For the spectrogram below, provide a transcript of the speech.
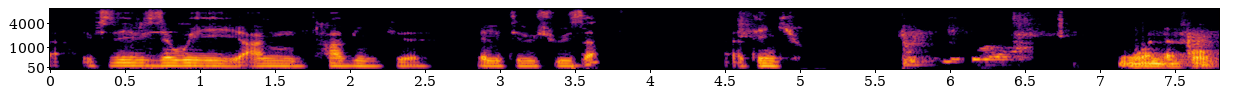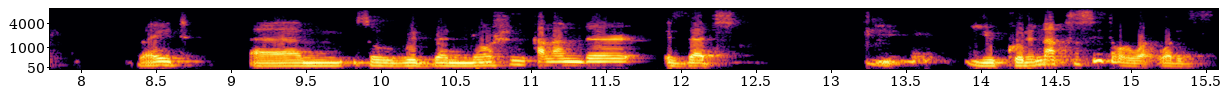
Uh, if there is a way, I'm having uh, a little issue with that. Uh, thank you. Wonderful. Right. Um, so with the Notion calendar, is that you, you couldn't access it or what, what is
